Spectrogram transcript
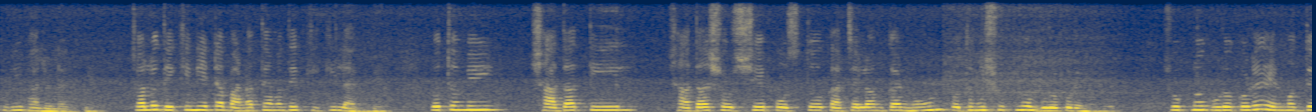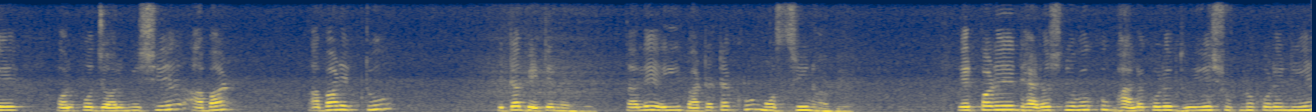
খুবই ভালো লাগবে। চলো দেখে নিই এটা বানাতে আমাদের কী কী লাগবে। প্রথমেই সাদা তিল সাদা সর্ষে, পোস্ত, কাঁচা লঙ্কা, নুন, প্রথমে শুকনো গুঁড়ো করে নেব। শুকনো গুঁড়ো করে এর মধ্যে অল্প জল মিশিয়ে আবার আবার একটু এটা বেটে নেব। তাহলে এই বাটাটা খুব মসৃণ হবে। এরপরে ঢ্যাঁড়স নেব খুব ভালো করে ধুয়ে, শুকনো করে নিয়ে,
